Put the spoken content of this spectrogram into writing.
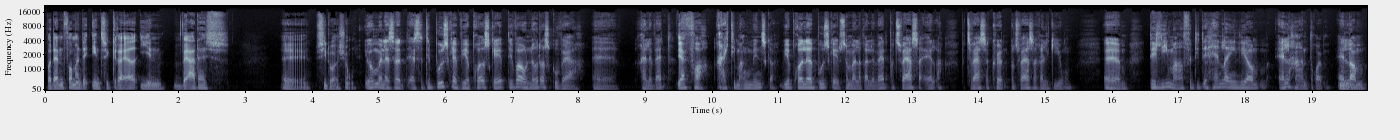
hvordan får man det integreret i en hverdags øh, situation? Jo, men altså, altså det budskab, vi har prøvet at skabe, det var jo noget, der skulle være øh, relevant Ja. for rigtig mange mennesker. Vi har prøvet at lave et budskab, som er relevant på tværs af alder, på tværs af køn, på tværs af religion. Øhm, det er lige meget, fordi det handler egentlig om, at alle har en drøm. Alle om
